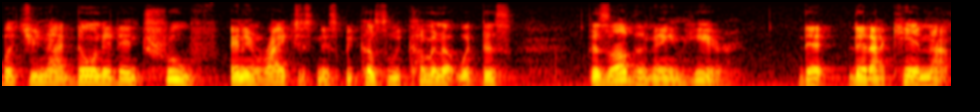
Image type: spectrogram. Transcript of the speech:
But you're not doing it in truth and in righteousness because we're coming up with this this other name here that that I cannot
